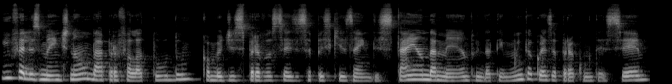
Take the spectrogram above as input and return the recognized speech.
Infelizmente não dá para falar tudo. Como eu disse para vocês, essa pesquisa ainda está em andamento, ainda tem muita coisa para acontecer,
